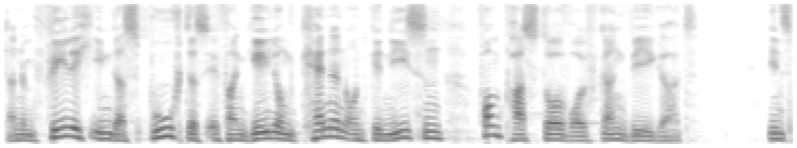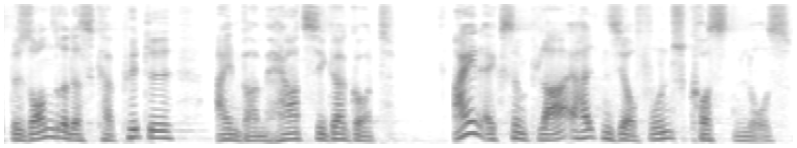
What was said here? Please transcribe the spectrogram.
Dann empfehle ich Ihnen das Buch Das Evangelium Kennen und Genießen vom Pastor Wolfgang Wegert. Insbesondere das Kapitel Ein barmherziger Gott. Ein Exemplar erhalten Sie auf Wunsch kostenlos.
